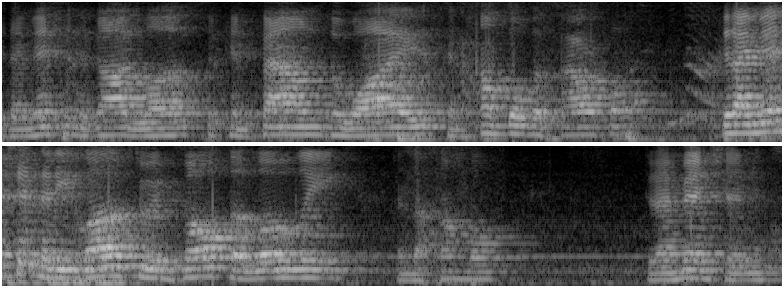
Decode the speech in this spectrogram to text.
Did I mention that God loves to confound the wise and humble the powerful? Did I mention that He loves to exalt the lowly and the humble? Did I mention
